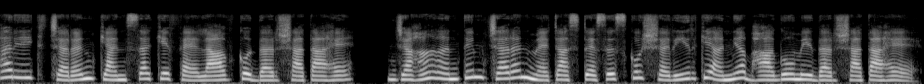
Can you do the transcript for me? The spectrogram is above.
हर एक चरण कैंसर के फैलाव को दर्शाता है, जहाँ अंतिम चरण मेटास्टेसिस को शरीर के अन्य भागों में दर्शाता है।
